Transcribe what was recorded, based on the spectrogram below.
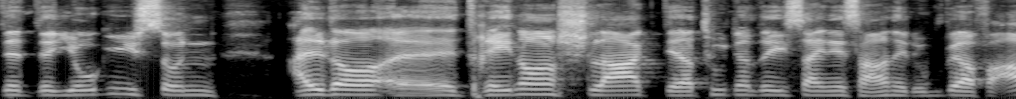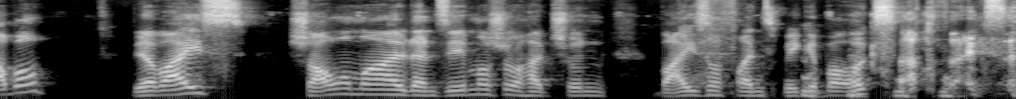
der, Yogi ist so ein alter äh, Trainerschlag, der tut natürlich seine Sache nicht umwerfen. Aber wer weiß, schauen wir mal, dann sehen wir schon, hat schon weiser Franz Beckenbauer gesagt. Also,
